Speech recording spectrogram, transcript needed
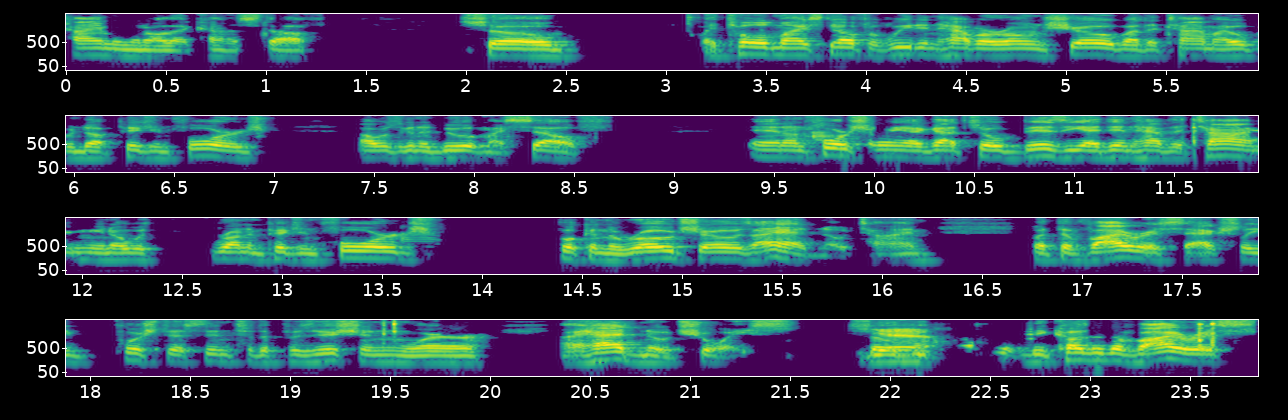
timing and all that kind of stuff. So I told myself if we didn't have our own show by the time I opened up Pigeon Forge, I was going to do it myself. And unfortunately, I got so busy I didn't have the time. You know, with running Pigeon Forge, booking the road shows. I had no time. But the virus actually pushed us into the position where I had no choice. So Yeah. because of the virus,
